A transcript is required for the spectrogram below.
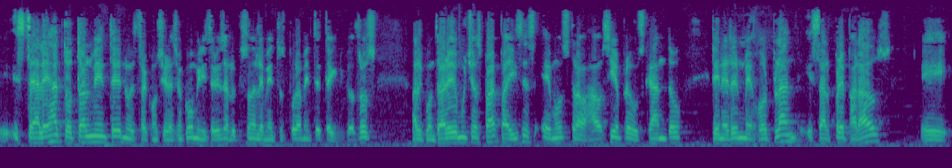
eh, se aleja totalmente de nuestra consideración como Ministerio de Salud, que son elementos puramente técnicos. Nosotros, al contrario de muchos pa- países, hemos trabajado siempre buscando tener el mejor plan, estar preparados. Eh,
